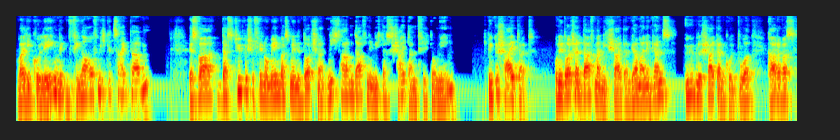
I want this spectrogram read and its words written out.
weil die Kollegen mit dem Finger auf mich gezeigt haben es war das typische Phänomen, was man in Deutschland nicht haben darf, nämlich das Scheitern-Phänomen. Ich bin gescheitert. Und in Deutschland darf man nicht scheitern. Wir haben eine ganz üble Scheiternkultur, gerade was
